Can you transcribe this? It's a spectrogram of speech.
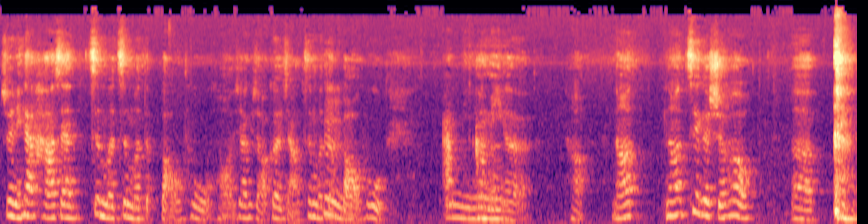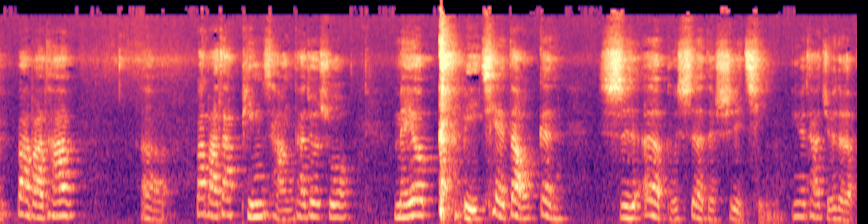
所以你看哈山这么这么的保护，哈，像小克讲这么的保护、嗯、阿米阿米尔，好，然后然后这个时候，呃，爸爸他，呃，爸爸他平常他就说没有 比窃盗更十恶不赦的事情，因为他觉得，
